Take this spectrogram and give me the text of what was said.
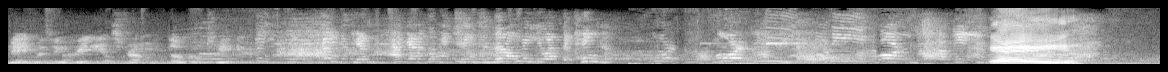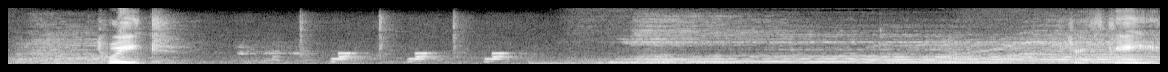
made with ingredients from local tweakers. yay! Tweak. Tweak ski.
